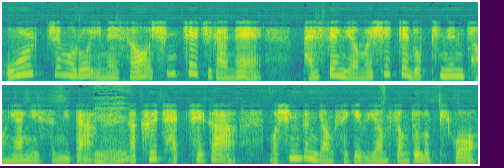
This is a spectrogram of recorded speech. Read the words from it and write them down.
우울증으로 인해서 신체 질환에 발생 위험을 실제 높이는 경향이 있습니다. 예. 그러니까 그 자체가 뭐 심근경색의 위험성도 높이고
